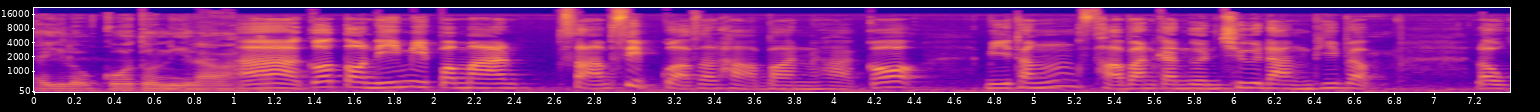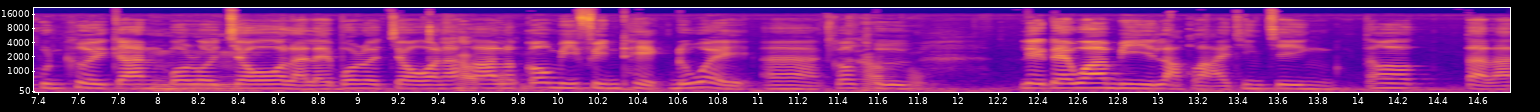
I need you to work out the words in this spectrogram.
ไอ้โลโก้ตัวนี้แล้วอะครับอ่าก็ตอนนี้มีประมาณ 30 กว่าสถาบันค่ะ ก็มีทั้งสถาบันการเงินชื่อดังที่แบบเราคุ้นเคยกันอืมบลจหลาย ๆบลจนะครัคะบผมแล้วก็มีฟินเทคด้วยอ่าก็คือครับผมเรียกได้ว่ามีหลากหลายจริงๆก็แต่ละ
